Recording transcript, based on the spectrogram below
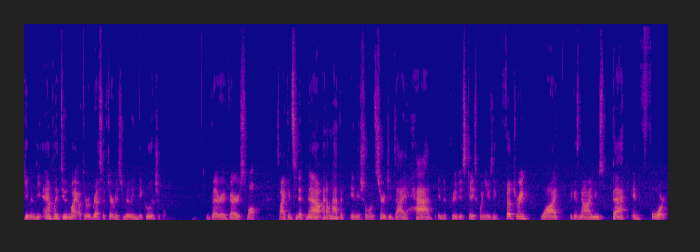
given the amplitude, my autoregressive term is really negligible. Very, very small. So I can see that now I don't have the initial uncertainty that I had in the previous case when using filtering. Why? Because now I use back and forward.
